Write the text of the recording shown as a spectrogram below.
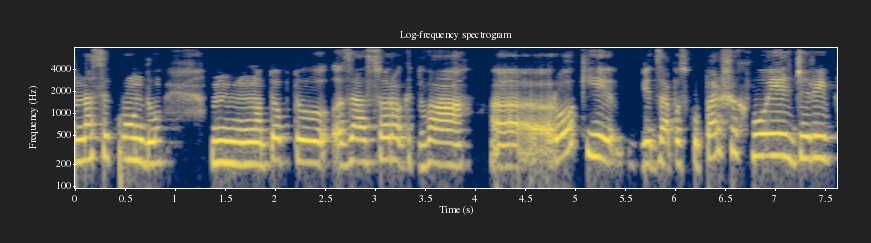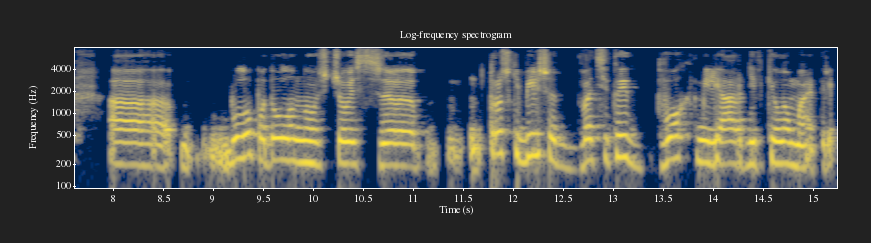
на секунду. Тобто за 42 роки від запуску перших воєджерів було подолано щось е, трошки більше 22 мільярдів кілометрів.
